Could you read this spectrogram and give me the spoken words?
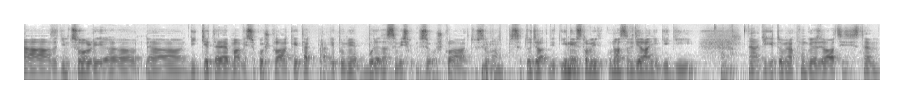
A zatímco uh, dítě, které má vysokoškoláky, tak pravděpodobně bude zase vysokoškolák. To se u nás prostě to dělá, jiným slovy, u nás vzdělání dětí. A díky tomu, jak funguje vzdělávací systém,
